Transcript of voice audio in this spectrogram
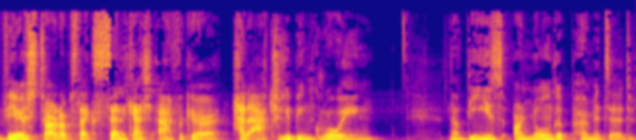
via startups like Zencash Africa had actually been growing. Now, these are no longer permitted.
